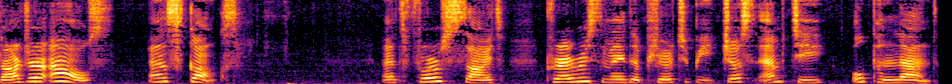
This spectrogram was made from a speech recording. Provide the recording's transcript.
larger owls, and skunks. At first sight, prairies may appear to be just empty, open land.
